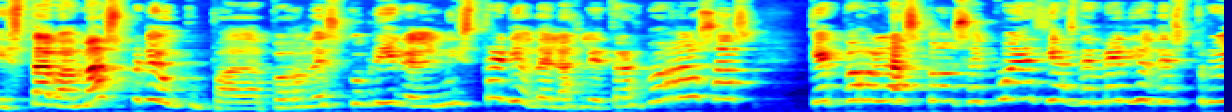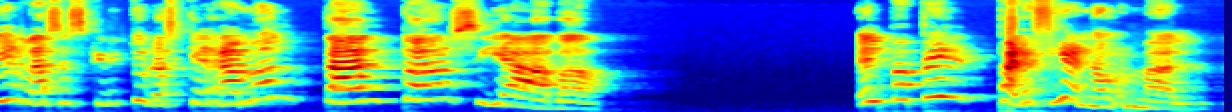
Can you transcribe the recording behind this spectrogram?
estaba más preocupada por descubrir el misterio de las letras borrosas que por las consecuencias de medio destruir las escrituras que Ramón tanto ansiaba. El papel parecía normal.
